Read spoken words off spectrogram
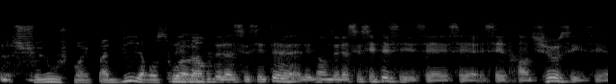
Bah, chelou, je pourrais pas dire en Les soi. normes de la société, les normes de la société, c'est, c'est, c'est, c'est être un dieu, c'est, c'est,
